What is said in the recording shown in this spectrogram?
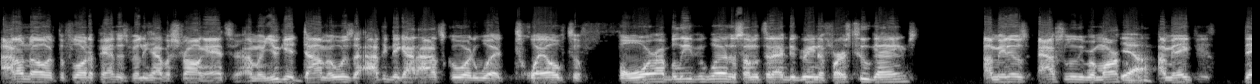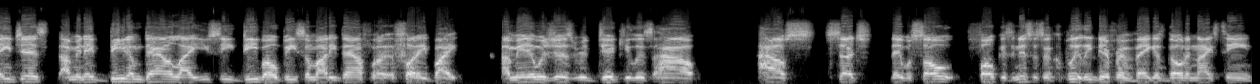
I don't know if the Florida Panthers really have a strong answer. I mean, you get dominated. It was I think they got outscored what twelve to four, I believe it was, or something to that degree in the first two games. I mean, it was absolutely remarkable. Yeah. I mean, they just they just I mean they beat them down like you see Deebo beat somebody down for for a bite. I mean, it was just ridiculous how how such they were so focused, and this is a completely different Vegas Golden Knights team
